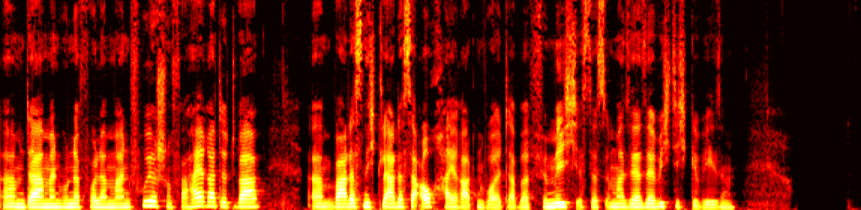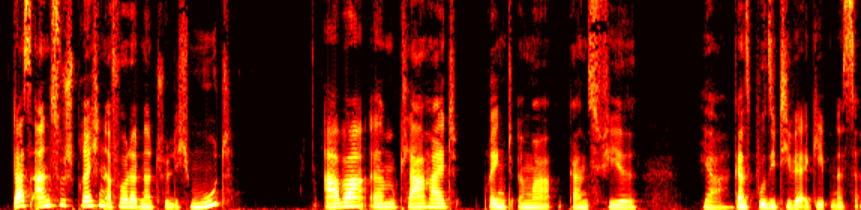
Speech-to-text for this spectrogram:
ähm, da mein wundervoller Mann früher schon verheiratet war, ähm, war das nicht klar, dass er auch heiraten wollte. Aber für mich ist das immer sehr, sehr wichtig gewesen. Das anzusprechen erfordert natürlich Mut, aber ähm, Klarheit bringt immer ganz viel, ja, ganz positive Ergebnisse.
